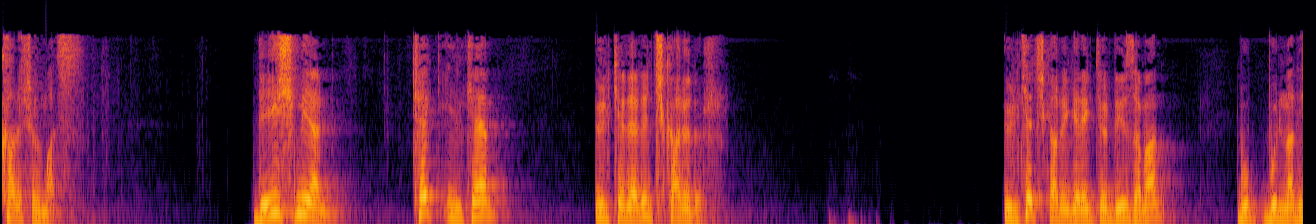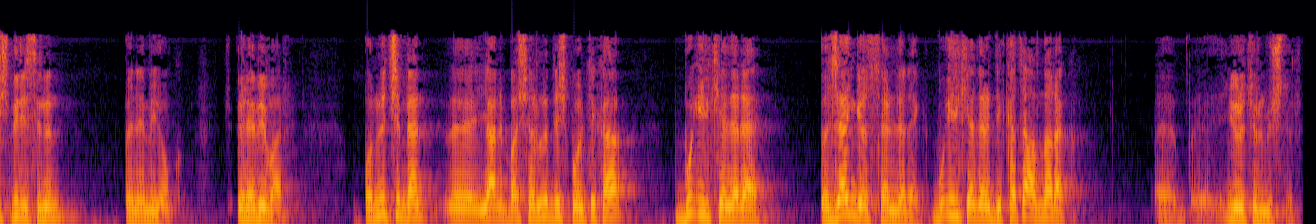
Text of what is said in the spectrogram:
karışılmaz. Değişmeyen tek ilke ülkelerin çıkarıdır. Ülke çıkarı gerektirdiği zaman bu bunların hiçbirisinin önemi yok. Önemi var. Onun için ben e, yani başarılı dış politika bu ilkelere özen gösterilerek, bu ilkelere dikkate alınarak e, yürütülmüştür.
